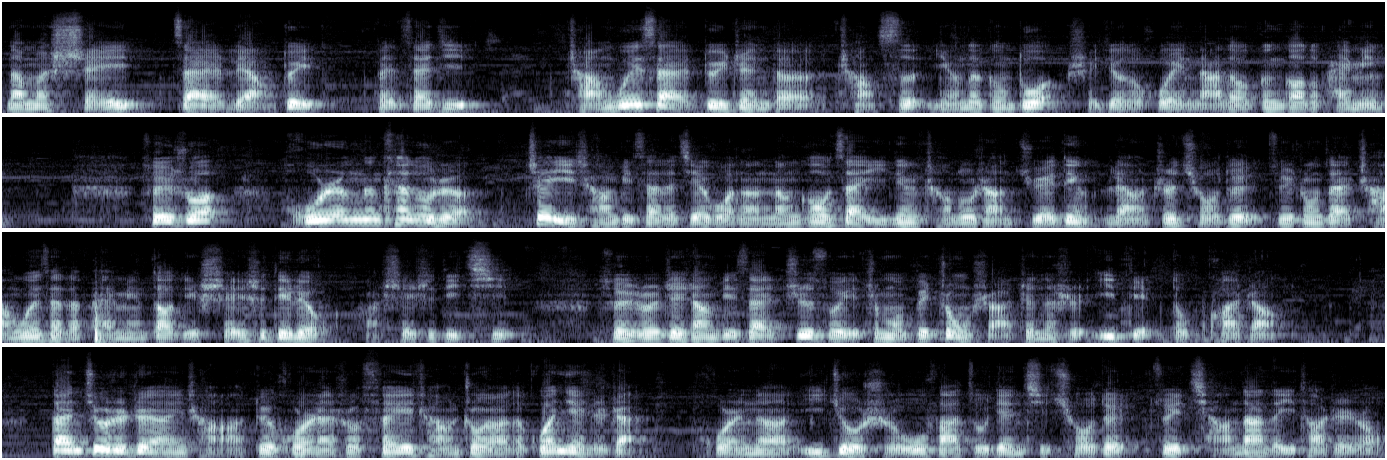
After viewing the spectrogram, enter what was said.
那么谁在两队本赛季常规赛对阵的场次赢得更多，谁就会拿到更高的排名。所以说，湖人跟开拓者这一场比赛的结果呢，能够在一定程度上决定两支球队最终在常规赛的排名到底谁是第六啊，谁是第七。所以说这场比赛之所以这么被重视啊，真的是一点都不夸张。但就是这样一场啊，对湖人来说非常重要的关键之战，湖人呢依旧是无法组建起球队最强大的一套阵容。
